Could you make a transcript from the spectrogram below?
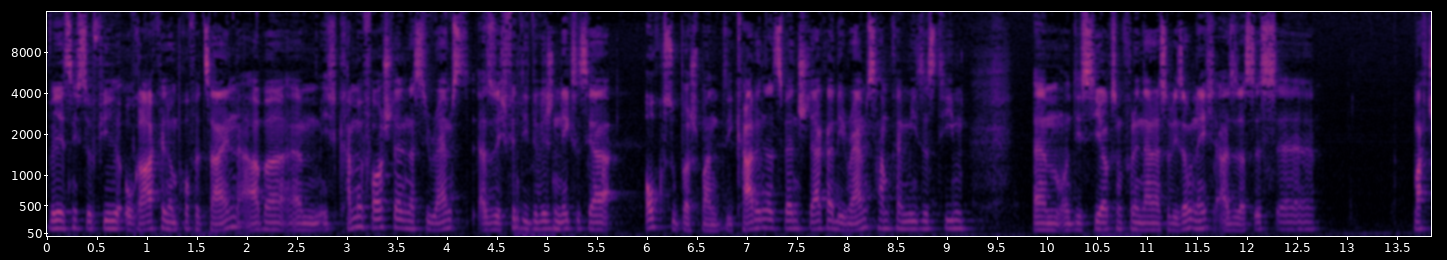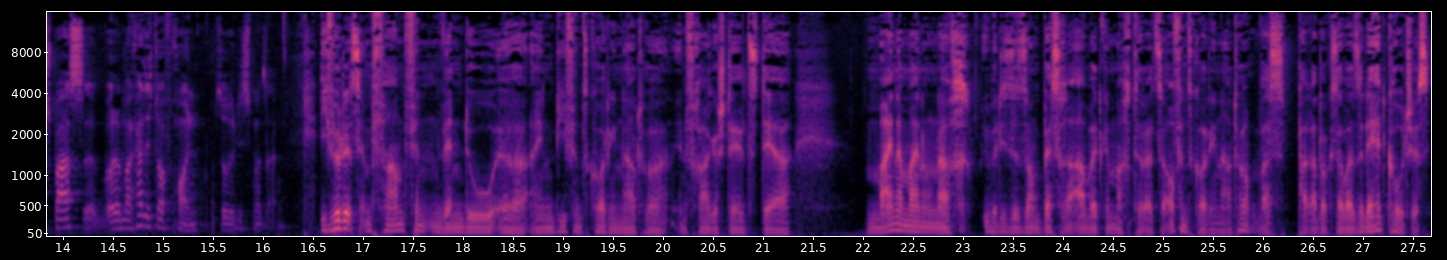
will jetzt nicht so viel orakeln und prophezeien, aber ähm, ich kann mir vorstellen, dass die Rams, also ich finde die Division nächstes Jahr auch super spannend. Die Cardinals werden stärker, die Rams haben kein mieses Team ähm, und die Seahawks und 49ers sowieso nicht. Also das ist, äh, macht Spaß äh, oder man kann sich darauf freuen, so würde ich es mal sagen. Ich würde es infam finden, wenn du äh, einen Defense-Koordinator in Frage stellst, der meiner Meinung nach über die Saison bessere Arbeit gemacht hat als der Offense-Koordinator, was paradoxerweise der Head Coach ist.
